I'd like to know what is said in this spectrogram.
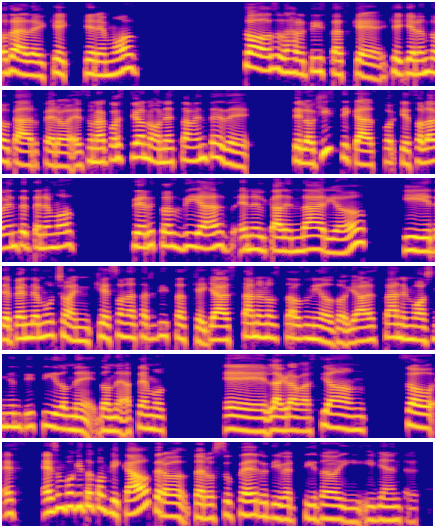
o sea, de que queremos todos los artistas que, que quieren tocar, pero es una cuestión honestamente de, de logísticas, porque solamente tenemos ciertos días en el calendario y depende mucho en qué son las artistas que ya están en los Estados Unidos o ya están en Washington, D.C., donde, donde hacemos eh, la grabación. So, es, es un poquito complicado, pero, pero súper divertido y, y bien interesante.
